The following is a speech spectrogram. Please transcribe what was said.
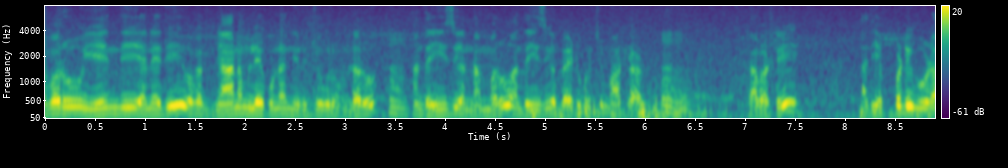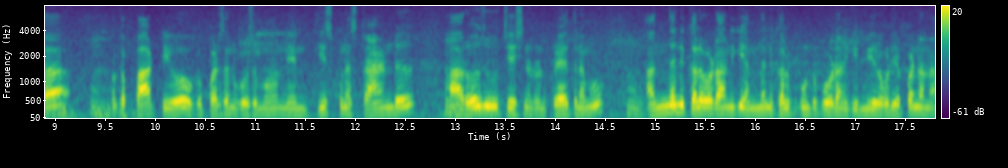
ఎవరు ఏంది అనేది ఒక జ్ఞానం లేకుండా నిరుద్యోగులు ఉండరు. అంత ఈజీగా నమ్మరు అంత ఈజీగా బయటకు వచ్చి మాట్లాడరు. కాబట్టి అది ఎప్పటికి కూడా ఒక పార్టీయో ఒక పర్సన్ కోసమో నేను తీసుకున్న స్టాండ్ ఆ రోజు చేసినటువంటి ప్రయత్నము అందరిని కలవడానికి అందరిని కలుపుకుంటూ పోవడానికి మీరు ఒకటి చెప్పండి అన్న.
